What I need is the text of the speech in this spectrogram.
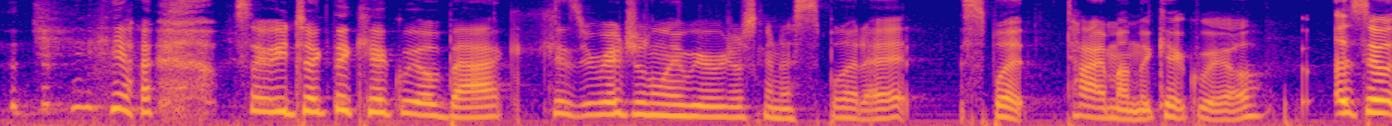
yeah. So we took the kick wheel back because originally we were just gonna split it, split time on the kick wheel. Uh, So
